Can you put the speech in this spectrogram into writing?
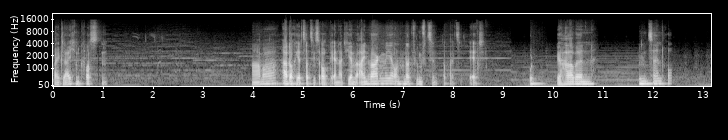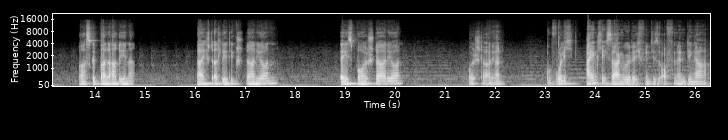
bei gleichen Kosten. Aber, ah doch, jetzt hat sich auch geändert. Hier haben wir einen Wagen mehr und 115 Kapazität. Und wir haben im Zentrum Basketballarena, Leichtathletikstadion, Baseballstadion. Baseballstadion. Obwohl ich eigentlich sagen würde, ich finde diese offenen Dinger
